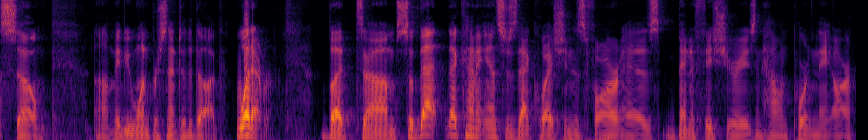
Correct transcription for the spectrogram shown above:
So uh, maybe 1% to the dog, whatever. But um, so that that kind of answers that question as far as beneficiaries and how important they are.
